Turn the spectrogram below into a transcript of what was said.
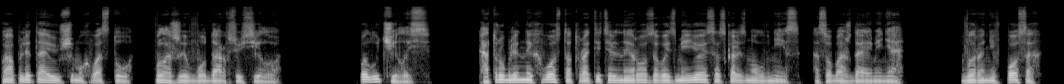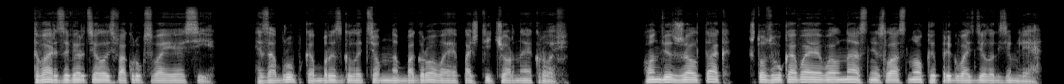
по оплетающему хвосту, вложив в удар всю силу. Получилось. Отрубленный хвост отвратительной розовой змеей соскользнул вниз, освобождая меня. Выронив посох, Тварь завертелась вокруг своей оси. Из обрубка брызгала темно-багровая, почти черная кровь. Он визжал так, что звуковая волна снесла с ног и пригвоздила к земле.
